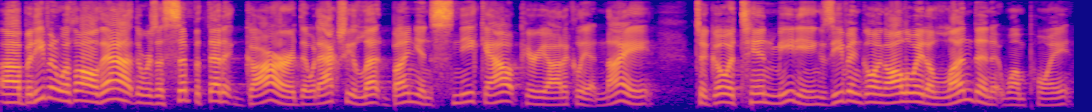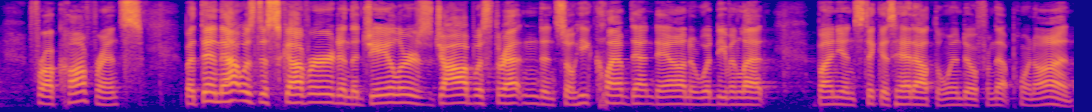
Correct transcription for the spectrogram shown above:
Uh, but even with all that, there was a sympathetic guard that would actually let Bunyan sneak out periodically at night to go attend meetings, even going all the way to London at one point for a conference. But then that was discovered, and the jailer's job was threatened, and so he clamped that down and wouldn't even let Bunyan stick his head out the window from that point on.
